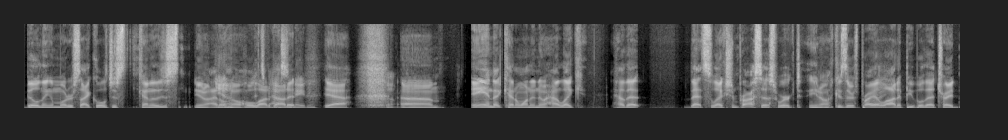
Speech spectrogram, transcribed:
building a motorcycle. Just kind of just you know, I don't know a whole lot about it. Yeah, um, and I kind of want to know how like how that that selection process worked. You know, because there's probably a lot of people that tried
